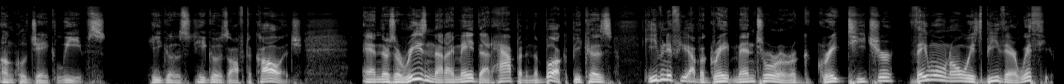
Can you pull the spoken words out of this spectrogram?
Uncle Jake leaves. He goes he goes off to college. And there's a reason that I made that happen in the book because even if you have a great mentor or a great teacher, they won't always be there with you.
